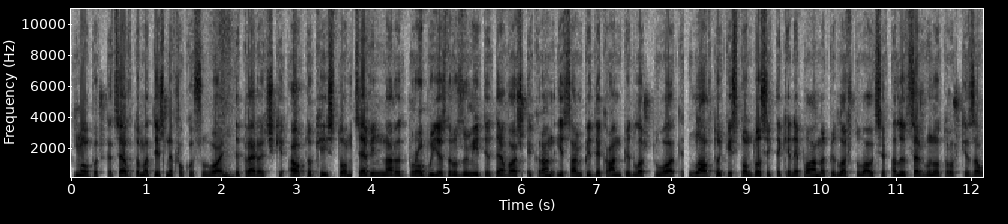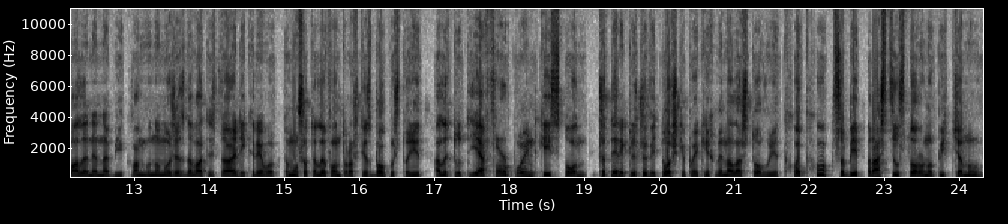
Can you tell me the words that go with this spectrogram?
Кнопочка, це автоматичне фокусування. Теперечки, автокейстон. Це він народ пробує зрозуміти, де ваш екран, і сам під екран підлаштувати. Ну, автокейстон досить таки непогано підлаштувався, але все ж воно трошки завалене на бік. Вам воно може здаватись взагалі криво, тому що телефон трошки збоку стоїть. Але тут є 4-point keystone. Чотири ключові точки, по яких ви налаштовуєте. Хоп-хоп, собі раз цю сторону підтягнув.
